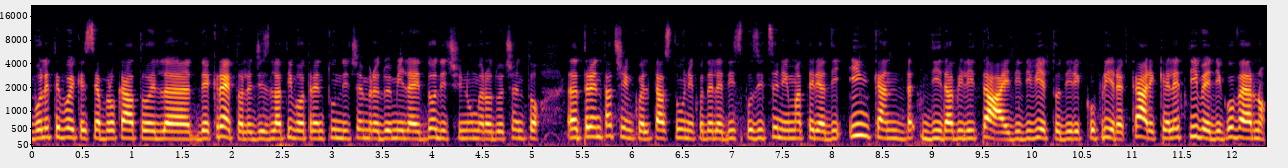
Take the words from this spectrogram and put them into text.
Volete voi che sia abrogato il decreto legislativo 31 dicembre 2012 numero 235, il testo unico delle disposizioni in materia di incandidabilità e di divieto di ricoprire cariche elettive e di governo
